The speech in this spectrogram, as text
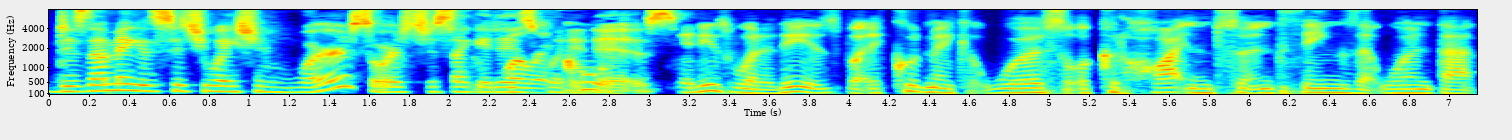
does that make the situation worse or it's just like it is well, it what could. it is it is what it is but it could make it worse or it could heighten certain things that weren't that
